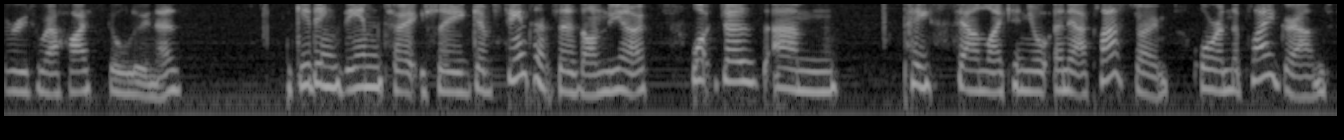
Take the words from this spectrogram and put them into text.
through to our high school learners, getting them to actually give sentences on, you know, what does um, peace sound like in your in our classroom or in the playground,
